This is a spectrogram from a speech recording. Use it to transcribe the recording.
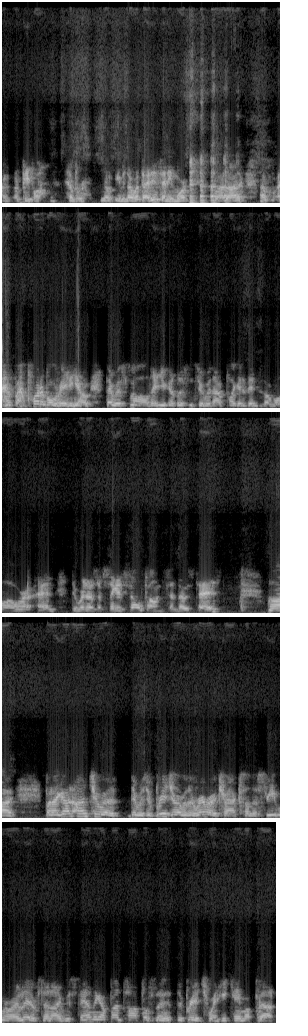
Uh, people ever don't even know what that is anymore, but uh, a, a, portable radio that was small that you could listen to without plugging it into the wall, or, and there were no such thing as cell phones in those days. Uh, but I got onto a, there was a bridge over the railroad tracks on the street where I lived, and I was standing up on top of the, the bridge when he came up that,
